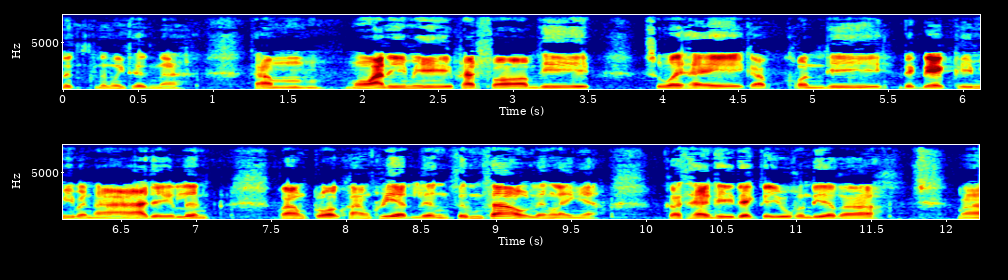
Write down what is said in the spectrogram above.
นึกนึกไม่ถึงนะทำเมื่อวานที่มีแพลตฟอร์มที่ช่วยให้กับคนที่เด็ก ๆ ที่มีปัญหาอาจจะเรื่องความโกรธความเครียดเรื่องซึมเศร้าเรื่องอะไรเงี้ยก็แทนที่เด็กจะอยู่คนเดียวก็มา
